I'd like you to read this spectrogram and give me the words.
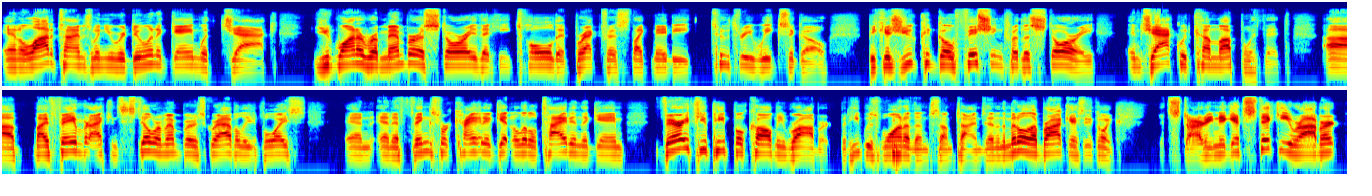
And a lot of times when you were doing a game with Jack, you'd want to remember a story that he told at breakfast, like maybe two, three weeks ago, because you could go fishing for the story and Jack would come up with it. Uh, my favorite, I can still remember his gravelly voice. And, and if things were kind of getting a little tight in the game, very few people called me Robert, but he was one of them sometimes. And in the middle of the broadcast, he's going, it's starting to get sticky, Robert.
